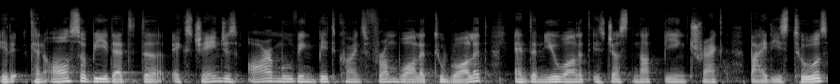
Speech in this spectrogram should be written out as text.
it can also be that the exchanges are moving Bitcoins from wallet to wallet, and the new wallet is just not being tracked by these tools.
